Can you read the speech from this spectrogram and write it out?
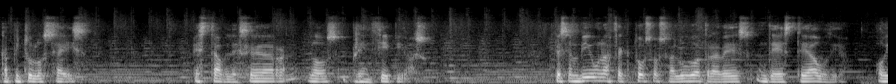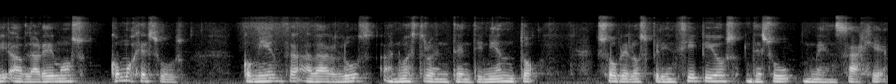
capítulo 6. Establecer los principios. Les envío un afectuoso saludo a través de este audio. Hoy hablaremos cómo Jesús comienza a dar luz a nuestro entendimiento sobre los principios de su mensaje.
